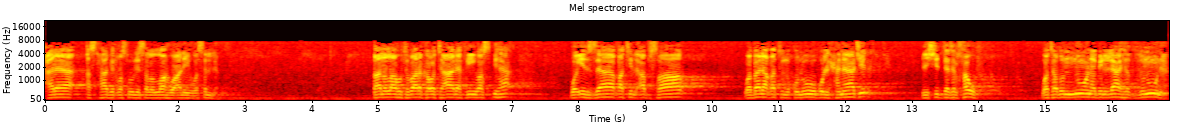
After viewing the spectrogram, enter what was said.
على أصحاب الرسول صلى الله عليه وسلم. قال الله تبارك وتعالى في وصفها وإذ زاغت الأبصار وبلغت القلوب الحناجر من شدة الخوف وتظنون بالله الظنون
